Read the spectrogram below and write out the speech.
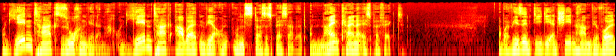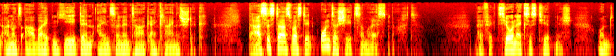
Und jeden Tag suchen wir danach und jeden Tag arbeiten wir an uns, dass es besser wird. Und nein, keiner ist perfekt. Aber wir sind die, die entschieden haben, wir wollen an uns arbeiten, jeden einzelnen Tag ein kleines Stück. Das ist das, was den Unterschied zum Rest macht. Perfektion existiert nicht. Und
